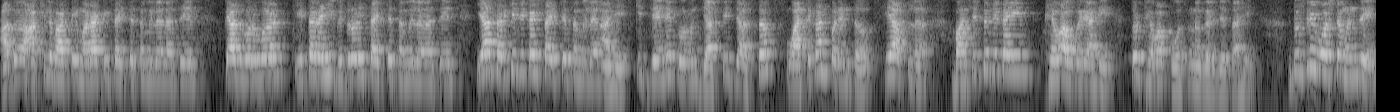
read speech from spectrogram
आद- अखिल भारतीय मराठी साहित्य संमेलन असेल त्याचबरोबर इतरही विद्रोही साहित्य संमेलन असेल यासारखी जी काही साहित्य संमेलन आहे की जेणेकरून जास्तीत जास्त वाचकांपर्यंत हे आपलं भाषेचं जे काही ठेवा वगैरे आहे तो ठेवा पोहोचणं गरजेचं आहे. दुसरी गोष्ट म्हणजे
